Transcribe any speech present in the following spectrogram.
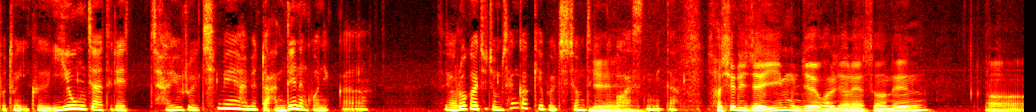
보통 그 이용자들의 자유를 침해하면 또 안 되는 거니까 그래서 여러 가지 좀 생각해 볼 지점들이 예. 있는 것 같습니다. 사실 이제 이 문제에 관련해서는 어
